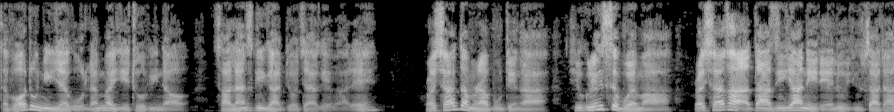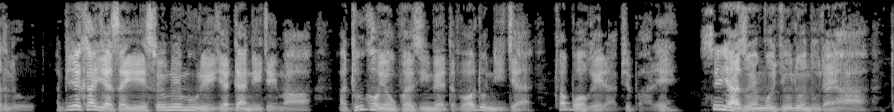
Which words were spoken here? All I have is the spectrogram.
သဘောတူညီချက်ကိုလက်မှတ်ရေးထိုးပြီးနောက်ဇာလန်စကီကပြောကြားခဲ့ပါတယ်။ရုရှားသမ္မတပူတင်ကယူကရိန်းစစ်ပွဲမှာရုရှားကအသာစီးရနေတယ်လို့ယူဆထားသလိုအပြစ်ခတ်ရစရေးဆွေးနွေးမှုတွေရပ်တန့်နေချိန်မှာအထူးခုံရုံးဖွဲ့စည်းမဲ့သဘောတူညီချက်ထွက်ပေါ်ခဲ့တာဖြစ်ပါတယ်။စစ်ရာဇဝတ်မှုကျူးလွန်သူတိုင်းဟာတ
